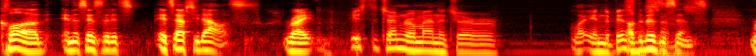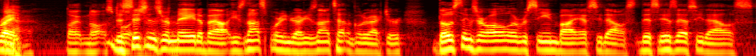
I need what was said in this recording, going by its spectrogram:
club in the sense that it's it's FC Dallas, right? He's the general manager, like in the business Of the business sense, right? Yeah, like not decisions director. are made about he's not sporting director he's not a technical director those things are all overseen by fc dallas this is fc dallas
